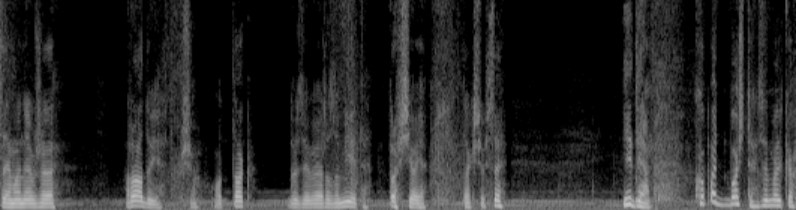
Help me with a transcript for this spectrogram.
Це мене вже радує. Так що, от так, друзі, ви розумієте, про що я. Так що все. Йдемо. Копати, бачите, земелька,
